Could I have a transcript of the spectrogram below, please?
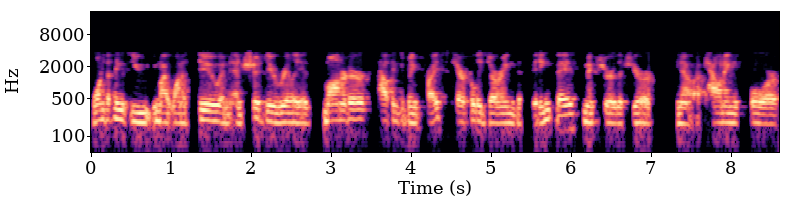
one of the things you, you might want to do and, and should do really is monitor how things are being priced carefully during the bidding phase to make sure that you're, you know, accounting for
